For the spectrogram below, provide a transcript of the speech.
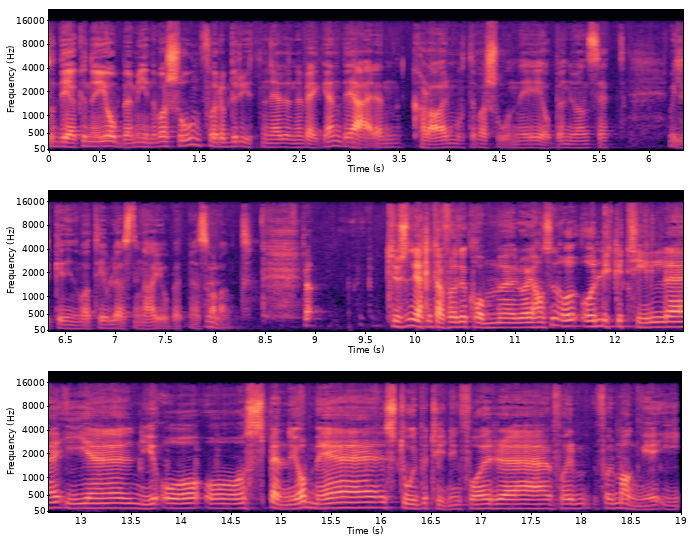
Så det å kunne jobbe med innovasjon for å bryte ned denne veggen, det er en klar motivasjon i jobben, uansett hvilken innovativ løsning jeg har jobbet med så mm. langt. Ja. Tusen hjertelig takk for at du kom, Roy Hansen. Og, og lykke til eh, i uh, ny og, og, spennende jobb med stor betydning for, uh, for, for mange i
